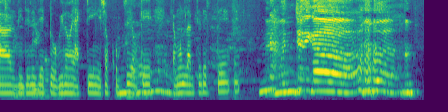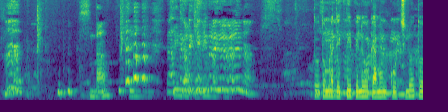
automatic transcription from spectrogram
আর নিজে নিজে একটু অভিনয় অ্যাক্টিং এসব করছে ওকে কেমন লাগছে দেখতে? মঞ্জুরিকা না রাস্তাঘাটে খেতে করে না। তো তোমরা দেখতেই পেলে ও কেমন করছিল। তো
